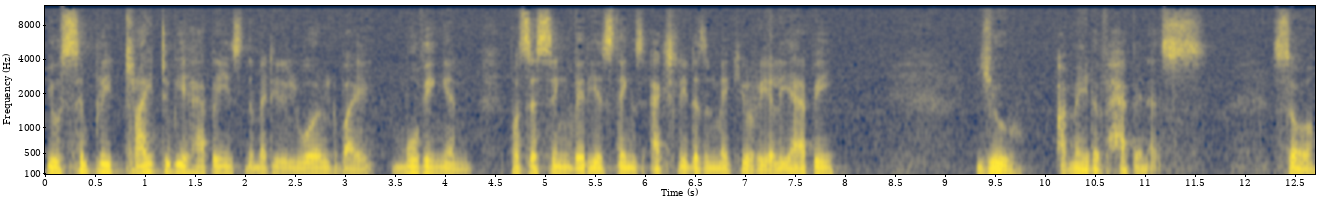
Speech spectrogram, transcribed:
You simply try to be happy in the material world by moving and possessing various things actually doesn't make you really happy. You are made of happiness. So,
